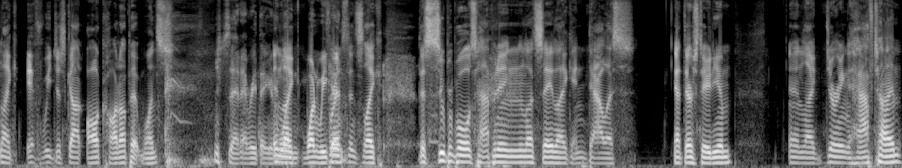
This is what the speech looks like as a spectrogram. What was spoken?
like, if we just got all caught up at once. you said everything in And, one, like, one For instance, like the Super Bowl is happening, let's say like in Dallas at their stadium, and like during halftime,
